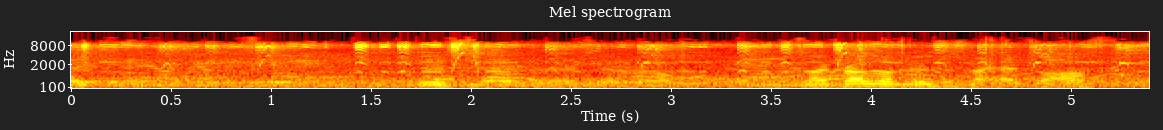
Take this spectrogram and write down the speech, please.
Like, there's no, there's no. My problem is, is my head's off.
